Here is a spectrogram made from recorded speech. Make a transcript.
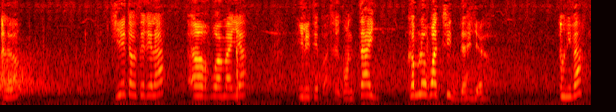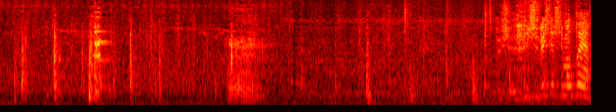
Alors? Qui est enterré là? Un roi Maya? Il était pas très grande taille, comme le roi de Tut d'ailleurs. On y va? Je, je vais chercher mon père.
